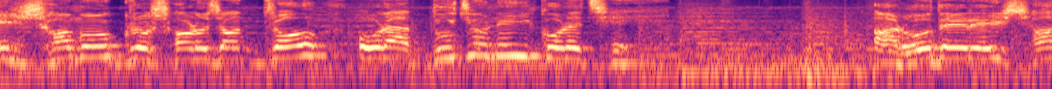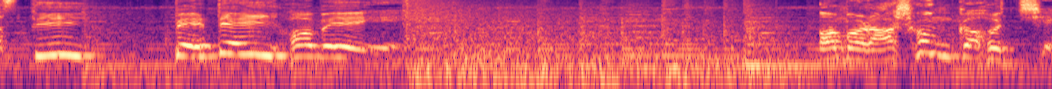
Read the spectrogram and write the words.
এই সমগ্র ষড়যন্ত্র ওরা দুজনেই করেছে। আর ওদের এই শাস্তি পেতেই হবে। আমার আশঙ্কা হচ্ছে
